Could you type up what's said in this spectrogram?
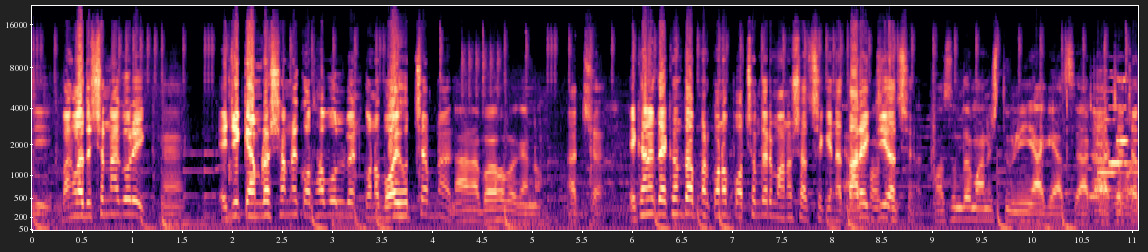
জি। বাংলাদেশের নাগরিক? হ্যাঁ। এই যে ক্যামেরার সামনে কথা বলবেন কোনো ভয় হচ্ছে আপনার? না না ভয় হবে কেন? আচ্ছা। এখানে দেখেন তো আপনার কোনো পছন্দের মানুষ আছে কিনা? তারেক জি আছে। পছন্দের মানুষ তুমি আগে আছে আচ্ছা আচ্ছা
